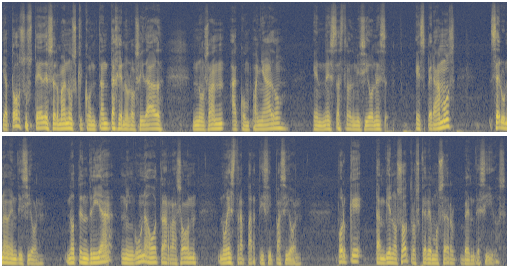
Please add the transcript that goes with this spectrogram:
y a todos ustedes, hermanos, que con tanta generosidad nos han acompañado en estas transmisiones. Esperamos ser una bendición. No tendría ninguna otra razón nuestra participación porque también nosotros queremos ser bendecidos.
